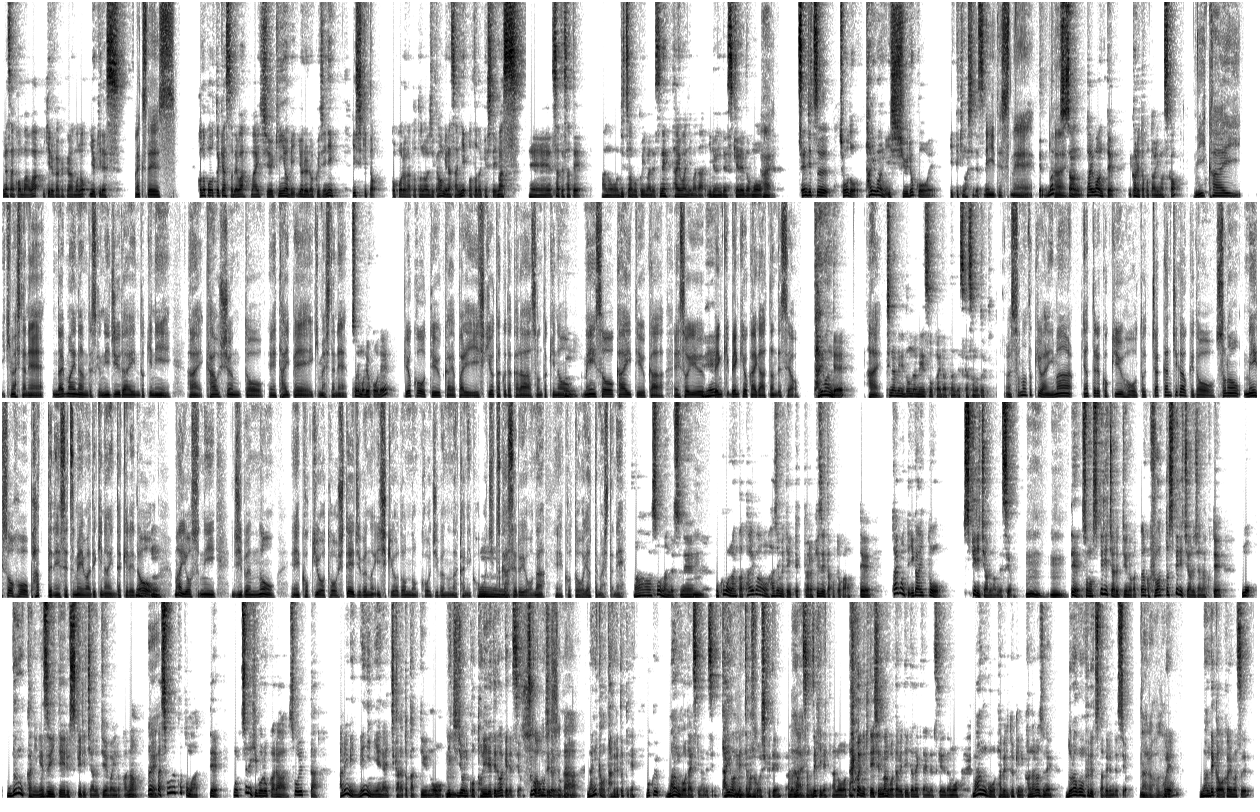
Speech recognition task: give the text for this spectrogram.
皆さんこんばんは。生きる科学ラボのゆうきです。マックスです。このポッドキャストでは毎週金曜日夜6時に意識と心が整う時間を皆さんにお届けしています。えー、さてさて、あの、実は僕今ですね、台湾にまだいるんですけれども、はい。先日ちょうど台湾一周旅行へ行ってきましてですね。いいですね。マックスさん、台湾って行かれたことありますか？2回行きましたね。だいぶ前なんですけど、20代の時に、はい、カオシュンと、えー台北行きましたね。それも旅行で？旅行っていうか、やっぱり意識オタクだから、その時うのん瞑想会っていうか、えーそういうえ？ー勉強勉強会があったんですよ。台湾で？はい。ちなみにどんな瞑想会だったんですか、その時？その時は今やってる呼吸法と若干違うけど、その瞑想法をパッてね、説明はできないんだけれど、うんうんまあ要するに自分の、えー呼吸を通して自分の意識をどんどんこう自分の中にこう落ち着かせるような、えーことをやってましたね。ああ、そうなんですね。うん。僕もなんか台湾初めて行ってから気づいたことがあって、台湾って意外とスピリチュアルなんですよ。うん、うん。で、そのスピリチュアルっていうのが、なんかふわっとスピリチュアルじゃなくて、もう文化に根付いているスピリチュアルって言えばいいのかな。やっぱりそういうこともあって、もう常日頃からそういった、ある意味目に見えない力とかっていうのを日常にこう取り入れてるわけですよ。すごい面白いのが、何かを食べるときね、僕、マンゴー大好きなんですよ。台湾めっちゃマンゴー美味しくて、あの、はいマックさんもぜひね、あの、台湾に来て一緒にマンゴーを食べていただきたいんですけれども、マンゴーを食べるときに必ずね、ドラゴンフルーツ食べるんですよ。なるほど。これ、なんでかわかります？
